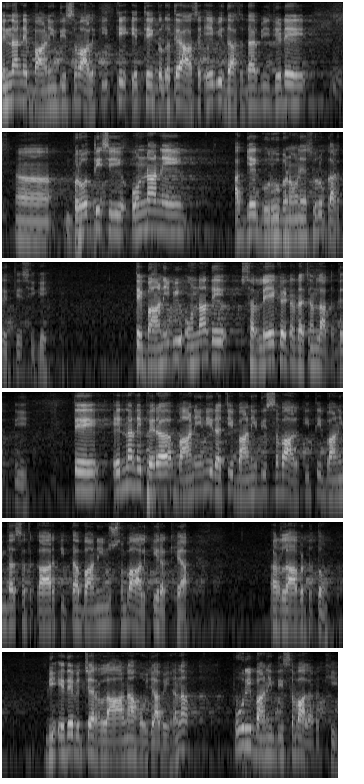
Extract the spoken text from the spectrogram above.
ਇਹਨਾਂ ਨੇ ਬਾਣੀ ਦੀ ਸੰਭਾਲ ਕੀਤੀ। ਇੱਥੇ ਇੱਕ ਇਤਿਹਾਸ ਇਹ ਵੀ ਦੱਸਦਾ ਵੀ ਜਿਹੜੇ ਵਿਰੋਧੀ ਸੀ, ਉਹਨਾਂ ਨੇ ਅੱਗੇ ਗੁਰੂ ਬਣਾਉਣੇ ਸ਼ੁਰੂ ਕਰ ਦਿੱਤੇ ਸੀਗੇ। ਤੇ ਬਾਣੀ ਵੀ ਉਹਨਾਂ ਦੇ ਸਰਲੇਖ ਹੇਠ ਰਚਨ ਲੱਗ ਦਿੱਤੀ। ਤੇ ਇਹਨਾਂ ਨੇ ਫਿਰ ਬਾਣੀ ਨਹੀਂ ਰਚੀ, ਬਾਣੀ ਦੀ ਸੰਭਾਲ ਕੀਤੀ, ਬਾਣੀ ਦਾ ਸਤਿਕਾਰ ਕੀਤਾ, ਬਾਣੀ ਨੂੰ ਸੰਭਾਲ ਕੇ ਰੱਖਿਆ। ਰਲਾਵਟ ਤੋਂ, ਵੀ ਇਹਦੇ ਵਿੱਚ ਰਲਾ ਨਾ ਹੋ ਜਾਵੇ, ਹਨਾ? ਪੂਰੀ ਬਾਣੀ ਦੀ ਸੰਭਾਲ ਰੱਖੀ।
